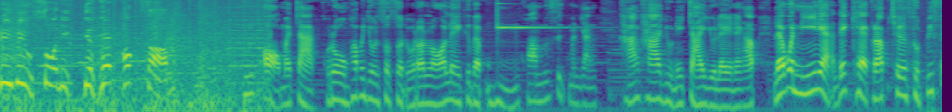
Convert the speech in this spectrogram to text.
รีวิวโซนิ c เดอะเฮดฮอก3เพิ่งออกมาจากโรงภาพยนตร์สดๆร้อนๆเลยคือแบบอื้อหือความรู้สึกมันยังค้างคาอยู่ในใจอยู่เลยนะครับ แล้ววันนี้เนี่ยได้แขกรับเชิญสุดพิเศ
